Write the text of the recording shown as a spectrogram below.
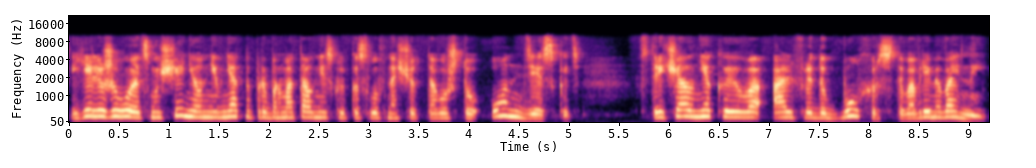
Еле живой от смущения, он невнятно пробормотал несколько слов насчет того, что он, дескать, встречал некоего Альфреда Булхерста во время войны.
